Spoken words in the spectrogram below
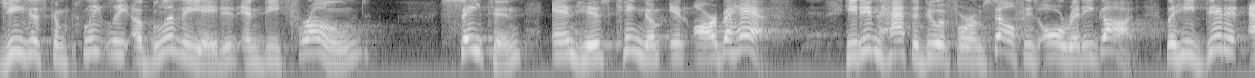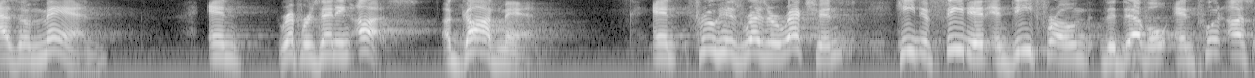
Jesus completely obliviated and dethroned Satan and his kingdom in our behalf. He didn't have to do it for himself, he's already God but he did it as a man and representing us, a God man. And through his resurrection, he defeated and dethroned the devil and put us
